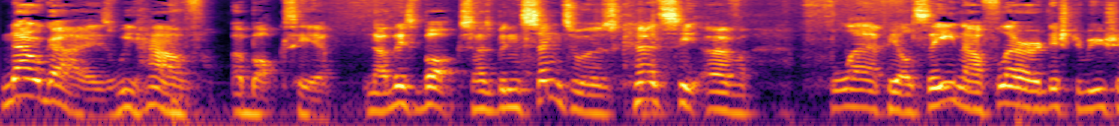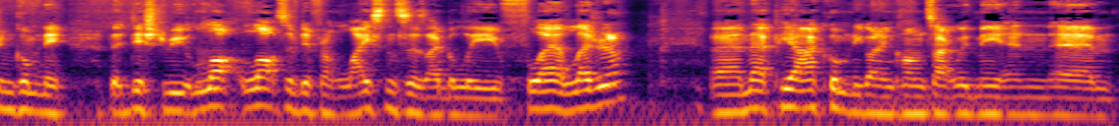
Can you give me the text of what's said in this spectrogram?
Now, guys, we have a box here. Now, this box has been sent to us courtesy of Flair PLC. Now, Flair are a distribution company that distribute lot, lots of different licenses, I believe. Flair Leisure, and their PR company got in contact with me and um,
